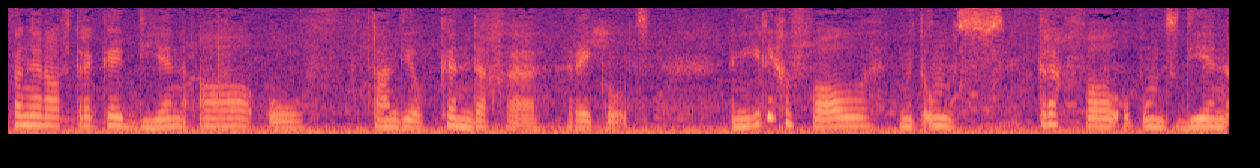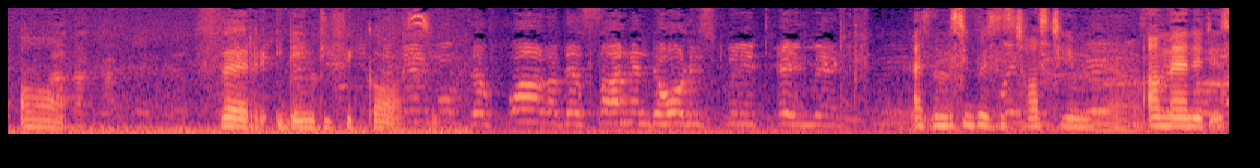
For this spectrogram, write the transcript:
vingerafdrukke, DNA of tandheelkundige rekords. In hierdie geval moet ons terugval op ons DNA vir identifikasie. As the missing persons task team, our mandate is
